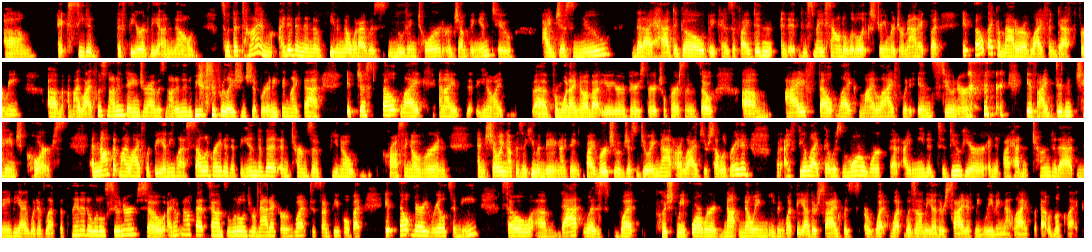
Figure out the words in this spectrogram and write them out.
um, exceeded the fear of the unknown. So at the time, I didn't even know what I was moving toward or jumping into. I just knew that I had to go because if I didn't, and it, this may sound a little extreme or dramatic, but it felt like a matter of life and death for me. Um, my life was not in danger. I was not in an abusive relationship or anything like that. It just felt like, and I, you know, I, uh, from what I know about you, you're a very spiritual person. So um, I felt like my life would end sooner if I didn't change course. And not that my life would be any less celebrated at the end of it in terms of, you know, crossing over and and showing up as a human being i think by virtue of just doing that our lives are celebrated. But i feel like there was more work that i needed to do here and if i hadn't turned to that maybe i would have left the planet a little sooner. So i don't know if that sounds a little dramatic or what to some people but it felt very real to me. So um, that was what pushed me forward not knowing even what the other side was or what what was on the other side of me leaving that life what that would look like.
